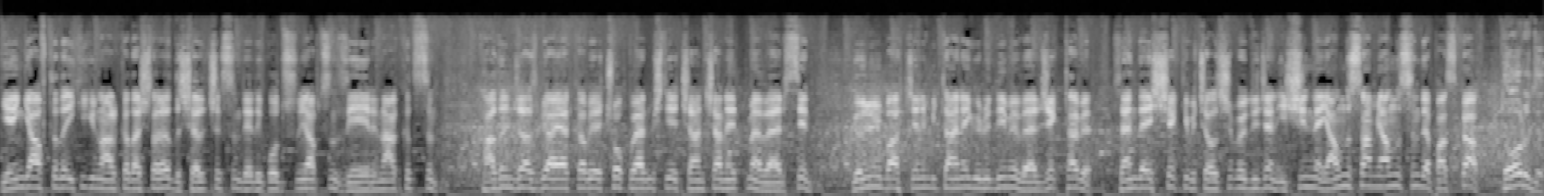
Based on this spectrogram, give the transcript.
Yenge haftada iki gün arkadaşlara dışarı çıksın dedikodusunu yapsın. Zehirini akıtsın. Kadıncağız bir ayakkabıya çok vermiş diye çan çan etme versin. Gönül bahçenin bir tane gülü değil mi? Verecek tabi. Sen de eşek gibi çalışıp ödeyeceksin. İşin ne? Yanlışsam yanlışsın de Pascal. Doğru dedin.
